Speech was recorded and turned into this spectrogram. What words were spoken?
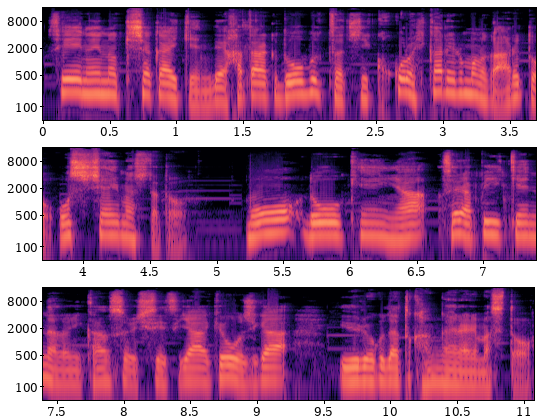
青年の記者会見で働く動物たちに心惹かれるものがあるとおっしゃいましたと。盲導犬やセラピー犬などに関する施設や行事が有力だと考えられますと。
